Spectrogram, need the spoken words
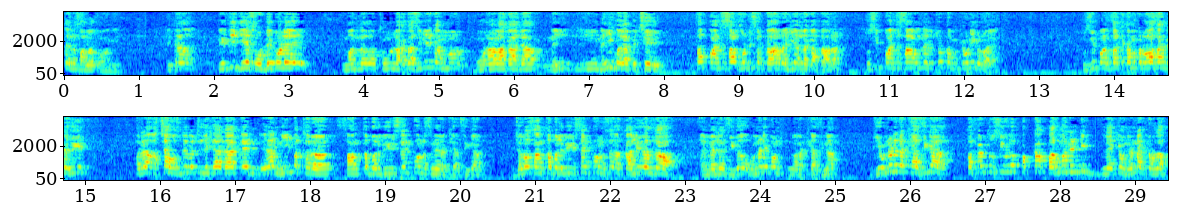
3 ਸਾਲਾਂ ਤੋਂ ਆਗੀ। ਠੀਕ ਆ ਵੀਰ ਜੀ, ਜੇ ਤੁਹਾਡੇ ਕੋਲੇ ਮਤਲਬ ਤੁਹਾਨੂੰ ਲੱਗਦਾ ਸੀ ਵੀ ਇਹ ਕੰਮ ਹੋਣ ਵਾਲਾਗਾ ਜਾਂ ਨਹੀਂ, ਨਹੀਂ- ਨਹੀਂ ਹੋਇਆ ਪਿੱਛੇ, ਤਾਂ 5 ਸਾਲ ਤੁਹਾਡੀ ਸਰਕਾਰ ਰਹੀ ਆ ਲਗਾਤਾਰ। ਤੁਸੀਂ 5 ਸਾਲ ਦੇ ਵਿੱਚੋਂ ਕੰਮ ਕਿਉਂ ਨਹੀਂ ਕਰਵਾਇਆ? ਤੁਸੀਂ 5 ਸਾਲ ਚ ਕੰਮ ਕਰਵਾ ਸਕਦੇ ਸੀਗੇ। ਪਰ ਅੱਛਾ, ਉਸ ਦੇ ਵਿੱਚ ਲਿਖਿਆ ਗਿਆ ਕਿ ਇਹਦਾ ਨੀਂਹ ਪੱਥਰ ਸੰਤ ਬਲਵੀਰ ਸਿੰਘ ਘੁੰਨਸ ਨੇ ਰੱਖਿਆ ਸੀਗਾ। ਜਦੋਂ ਸੰਤ ਬਲਵੀਰ ਸਿੰਘ ਘੁੰਨਸ ਅਕਾਲੀ ਦਲ ਦਾ ਐਮਐਲਏ ਸੀਗਾ, ਉਹਨਾਂ ਨੇ ਘੁੰਨਸ ਰੱਖਿਆ ਸੀ ਨਾ। ਜੇ ਉਹਨਾਂ ਨੇ ਰੱਖਿਆ ਸੀਗਾ, ਤਾਂ ਫਿਰ ਤੁਸੀਂ ਉਹਦਾ ਪੱਕਾ ਪਰਮਾਨੈਂਟ ਹੀ ਲੈ ਕੇ ਆਉਂਦੇ ਨਾ ਡਾਕਟਰ ਦਾ।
